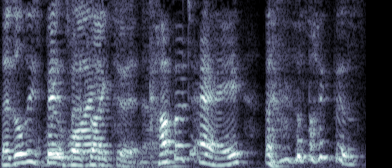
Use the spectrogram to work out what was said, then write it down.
There's all these We're bits where it's like to it now. cupboard A, like there's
